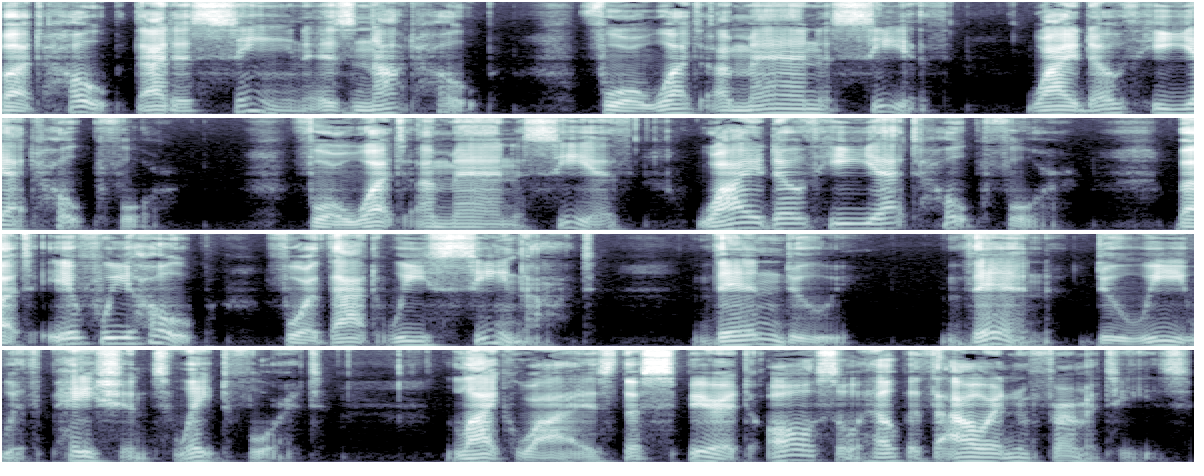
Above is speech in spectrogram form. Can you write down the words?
But hope that is seen is not hope. For what a man seeth, why doth he yet hope for? For what a man seeth, why doth he yet hope for? But if we hope for that we see not, then do we, then do we with patience wait for it. Likewise the Spirit also helpeth our infirmities.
